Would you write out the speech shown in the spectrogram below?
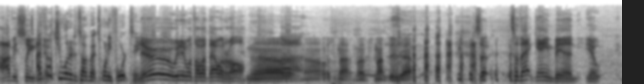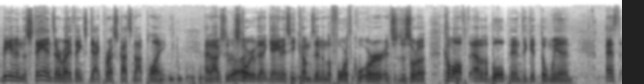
Obviously, I know, thought you wanted to talk about 2014. No, we didn't want to talk about that one at all. No, uh, no, let's not. Let's not do that. so, so that game, Ben, you know being in the stands, everybody thinks Dak Prescott's not playing. And obviously, right. the story of that game is he comes in in the fourth quarter. and to sort of come off out of the bullpen to get the win. As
